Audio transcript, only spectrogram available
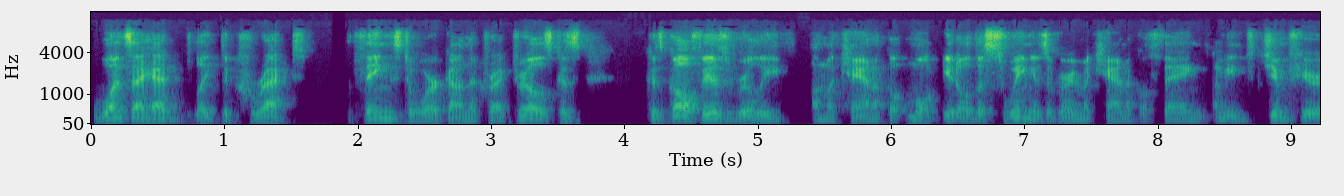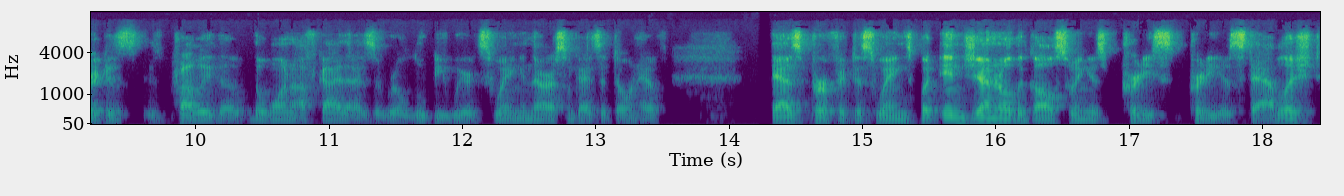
once I had like the correct things to work on the correct drills because because golf is really a mechanical, you know, the swing is a very mechanical thing. I mean, Jim Furyk is, is probably the the one off guy that has a real loopy, weird swing, and there are some guys that don't have as perfect as swings, but in general, the golf swing is pretty pretty established.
